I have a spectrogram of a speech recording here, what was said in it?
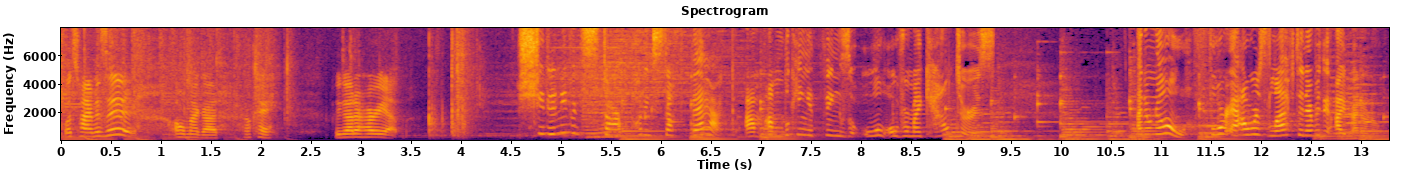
What time is it? Oh my god. Okay. We gotta hurry up. She didn't even start putting stuff back. I'm, I'm looking at things all over my counters. I. Four hours left and everything. I, I don't know.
